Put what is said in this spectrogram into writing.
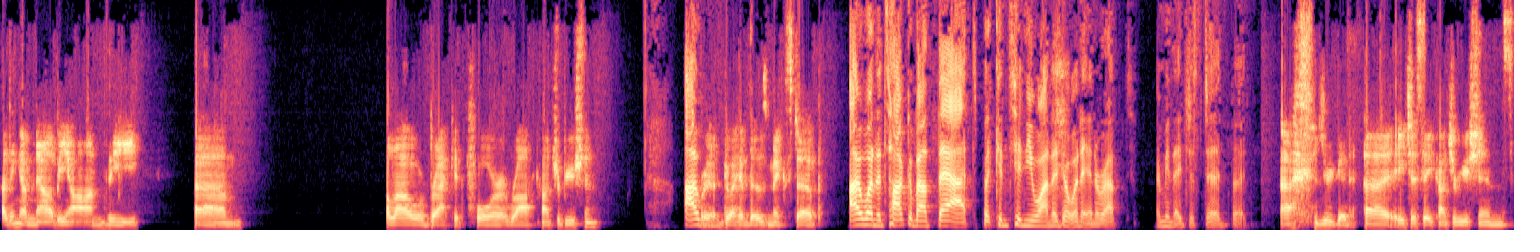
I think I'm now beyond the um, allowable bracket for Roth contribution. I w- do I have those mixed up? I want to talk about that, but continue on. I don't want to interrupt. I mean, I just did, but uh, you're good. Uh, HSA contributions,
